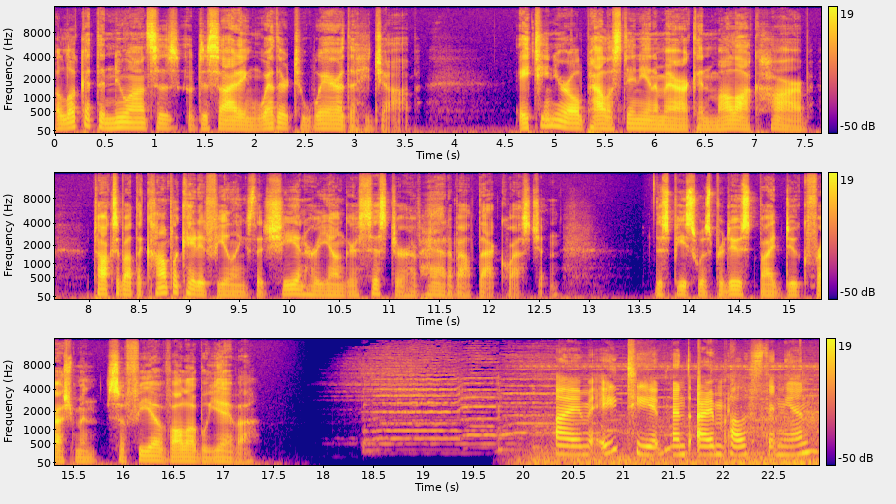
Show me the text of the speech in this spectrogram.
a look at the nuances of deciding whether to wear the hijab. 18 year old Palestinian American Malak Harb talks about the complicated feelings that she and her younger sister have had about that question. This piece was produced by Duke freshman Sofiya Volubuyeva. I'm 18 and I'm Palestinian.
